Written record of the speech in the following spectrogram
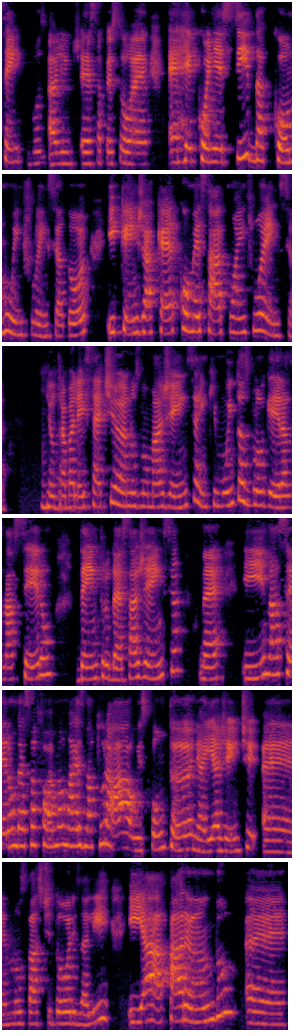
sem, a gente, essa pessoa é, é reconhecida como influenciador e quem já quer começar com a influência. Uhum. Eu trabalhei sete anos numa agência em que muitas blogueiras nasceram dentro dessa agência, né? e nasceram dessa forma mais natural, espontânea, e a gente, é, nos bastidores ali, ia parando é,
